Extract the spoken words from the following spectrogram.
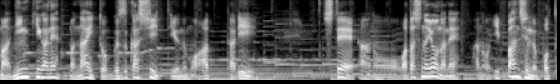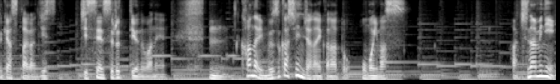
まあ、人気がね、まあ、ないと難しいっていうのもあったりしてあの私のようなねあの一般人のポッドキャスターが実践するっていうのはね、うん、かなり難しいんじゃないかなと思います。あちなみに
